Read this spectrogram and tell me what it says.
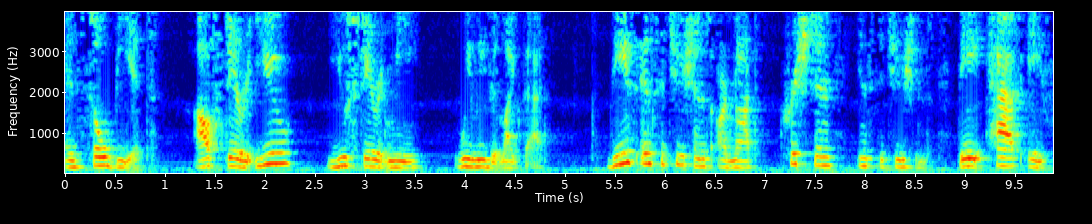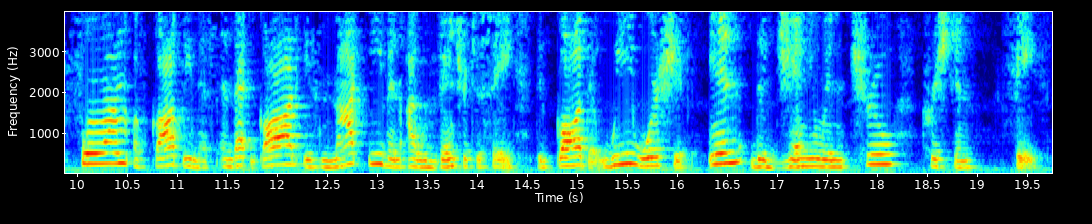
and so be it. I'll stare at you, you stare at me. We leave it like that. These institutions are not Christian institutions. They have a form of godliness, and that God is not even, I would venture to say, the God that we worship in the genuine, true Christian faith.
